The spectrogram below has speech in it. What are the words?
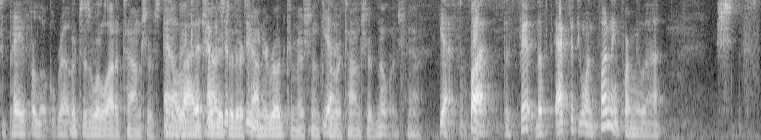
to pay for local roads. Which is what a lot of townships do. And a they lot of contribute to their do. county road commission through a township millage. Yeah. Yes, but the, fi- the Act 51 funding formula sh- s-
